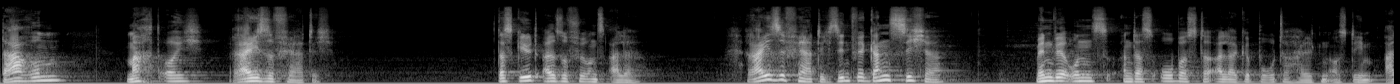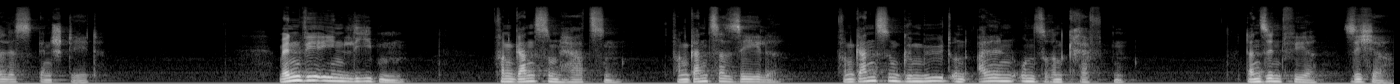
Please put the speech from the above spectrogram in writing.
Darum macht euch reisefertig. Das gilt also für uns alle. Reisefertig sind wir ganz sicher, wenn wir uns an das oberste aller Gebote halten, aus dem alles entsteht. Wenn wir ihn lieben von ganzem Herzen, von ganzer Seele, von ganzem Gemüt und allen unseren Kräften, dann sind wir sicher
